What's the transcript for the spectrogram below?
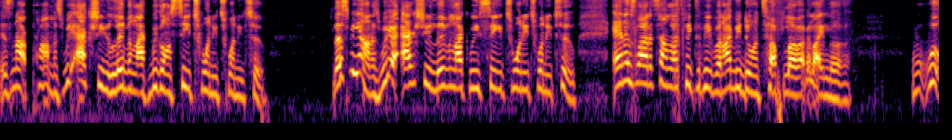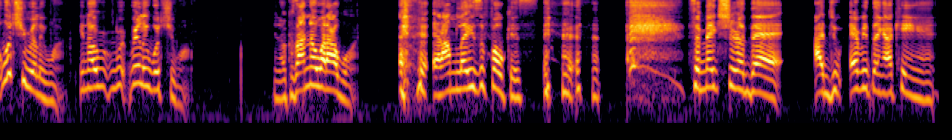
It's not promised. We actually living like we're going to see 2022. Let's be honest. We are actually living like we see 2022. And there's a lot of times I speak to people and I be doing tough love. I be like, look, what you really want? You know, really what you want. You know, because I know what I want. and I'm laser focused to make sure that I do everything I can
